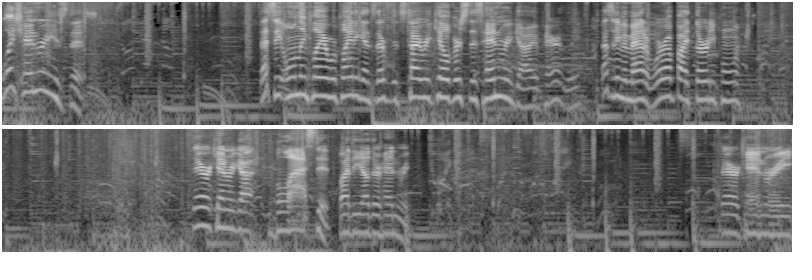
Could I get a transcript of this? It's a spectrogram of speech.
which Henry is this? That's the only player we're playing against. There, it's Tyreek Hill versus this Henry guy, apparently. Doesn't even matter. We're up by 30 points. Derrick Henry got blasted by the other Henry. Derrick Henry.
